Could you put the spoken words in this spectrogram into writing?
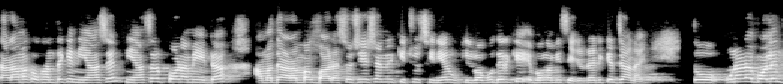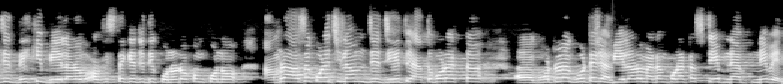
তারা আমাকে ওখান থেকে নিয়ে আসেন নিয়ে আসার পর আমি এটা আমাদের আরামবাগ বার অ্যাসোসিয়েশনের কিছু সিনিয়র উকিলবাবুদেরকে এবং আমি সেক্রেটারিকে জানাই। তো ওনারা বলেন যে, দেখি বিএলআর অফিস থেকে যদি কোনো রকম কোনো আমরা আশা করেছিলাম যে, যেহেতু এত বড় একটা ঘটনা ঘটে যায় বিএলআরও ম্যাডাম কোনো একটা স্টেপ নেবেন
